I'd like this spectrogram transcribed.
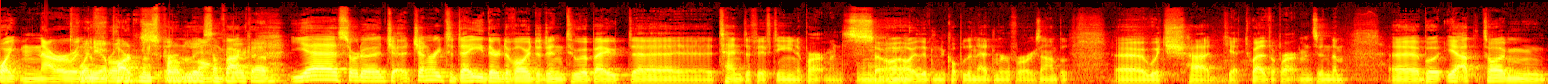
quite narrow in 20 the front apartments probably, long something back. like that? Yeah, sort of. Generally today they're divided into about uh, 10 to 15 apartments. So Mm-hmm. I, I lived in a couple in Edinburgh, for example, uh, which had yeah 12 apartments in them. Uh, but yeah, at the time,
